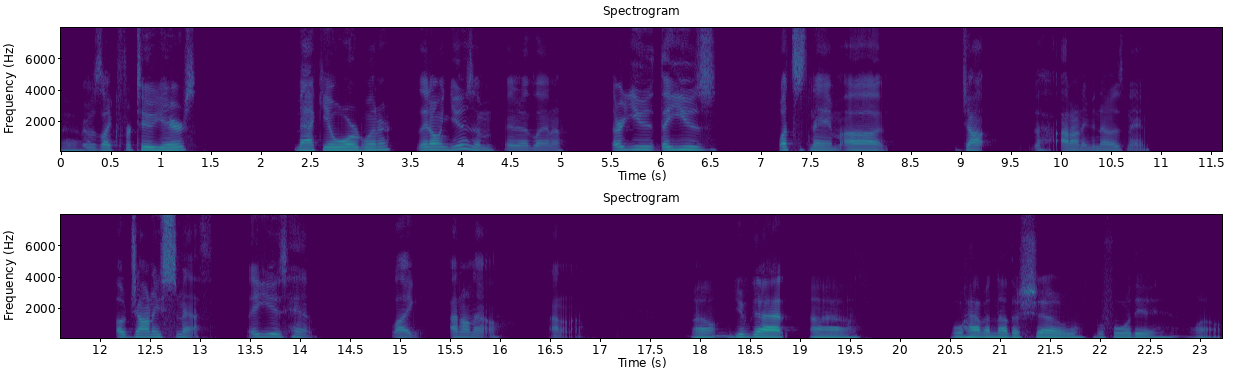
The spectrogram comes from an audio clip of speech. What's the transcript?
Yeah. It was like for two years. Mackey Award winner. They don't use him in Atlanta. They're use they use what's his name? Uh, John. I don't even know his name. Oh, Johnny Smith. They use him. Like I don't know. I don't know. Well, you've got. uh We'll have another show before the well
